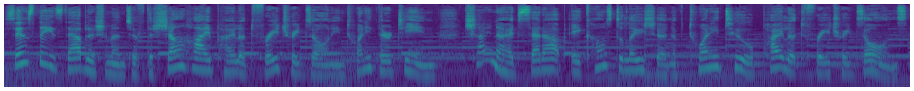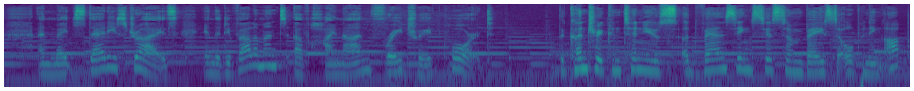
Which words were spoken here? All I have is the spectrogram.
Since the establishment of the Shanghai Pilot Free Trade Zone in 2013, China had set up a constellation of 22 pilot free trade zones and made steady strides in the development of Hainan Free Trade Port. The country continues advancing system based opening up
